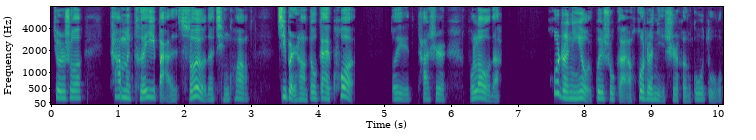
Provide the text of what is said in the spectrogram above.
就是说，他们可以把所有的情况基本上都概括，所以它是不漏的。或者你有归属感，或者你是很孤独，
